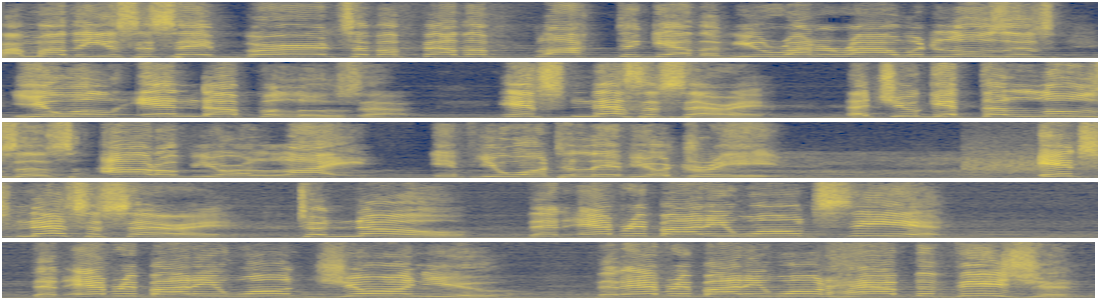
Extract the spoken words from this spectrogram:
My mother used to say, birds of a feather flock together. If you run around with losers, you will end up a loser. It's necessary that you get the losers out of your life if you want to live your dream. It's necessary to know that everybody won't see it. that everybody won't join you, that everybody won't have the vision.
